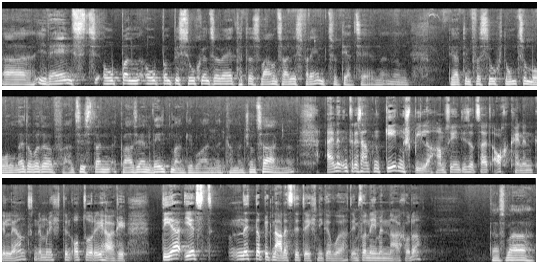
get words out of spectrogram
äh, Events, Opern, Opernbesuche und so weiter. Das war uns alles fremd zu der Zeit. Ne? Der hat ihn versucht umzumodeln. Nicht? Aber der Franz ist dann quasi ein Weltmann geworden, kann man schon sagen. Ne? Einen interessanten Gegenspieler haben Sie in dieser Zeit auch kennengelernt, nämlich den Otto Rehagel, der jetzt nicht der begnadetste Techniker war, dem Vernehmen nach, oder? Das war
